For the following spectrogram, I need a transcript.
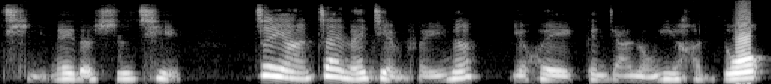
体内的湿气。这样再来减肥呢，也会更加容易很多。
